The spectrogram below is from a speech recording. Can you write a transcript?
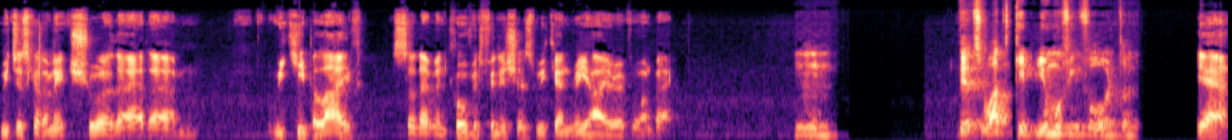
we just got to make sure that um, we keep alive, so that when COVID finishes, we can rehire everyone back. Mm. that's what keep you moving forward, Tony. Yeah,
